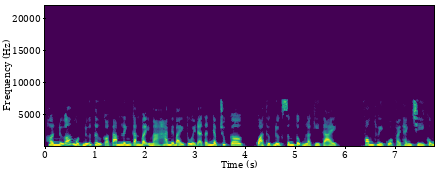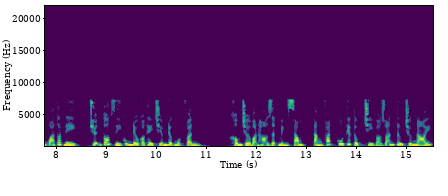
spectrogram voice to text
Hơn nữa một nữ tử có tam linh căn vậy mà 27 tuổi đã tấn nhập trúc cơ, quả thực được xưng tụng là kỳ tài. Phong thủy của phái thánh trí cũng quá tốt đi, chuyện tốt gì cũng đều có thể chiếm được một phần. Không chờ bọn họ giật mình xong, Tăng Phát cố tiếp tục chỉ vào Doãn Tử Trương nói,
